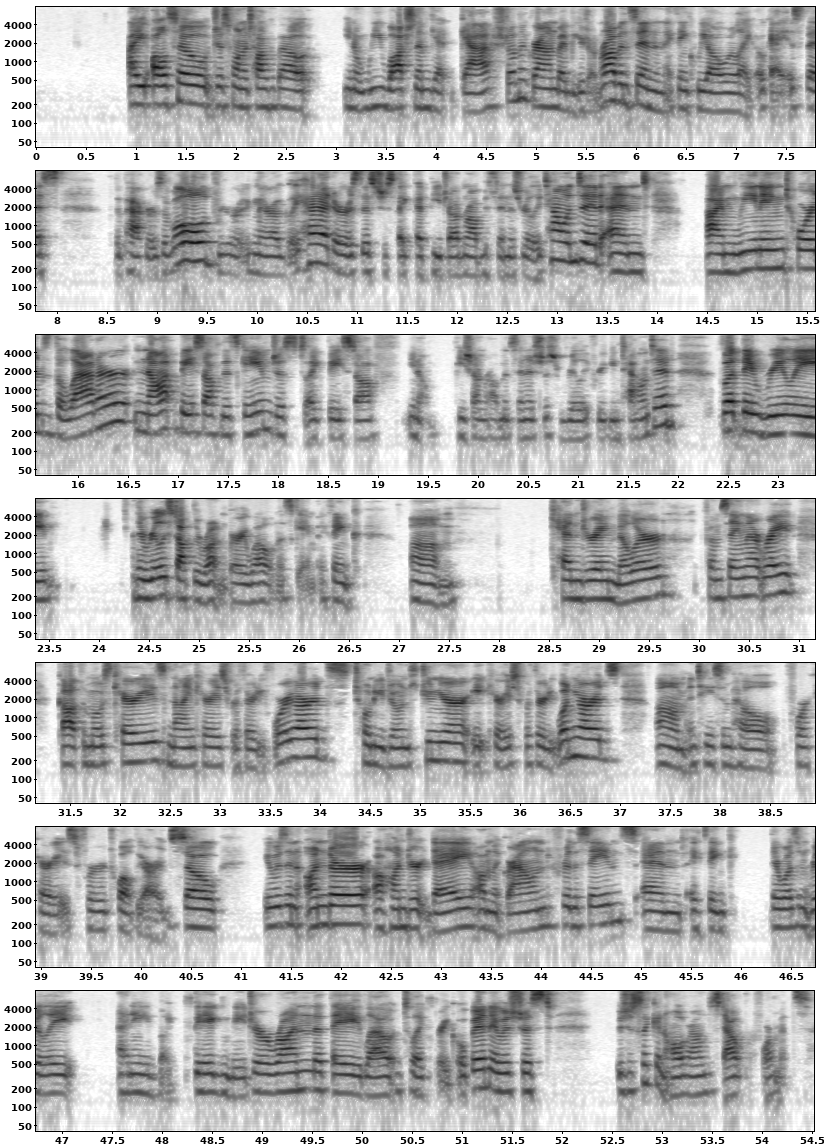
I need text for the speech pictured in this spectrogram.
I also just want to talk about, you know, we watched them get gashed on the ground by Bijan Robinson, and I think we all were like, okay, is this the Packers of old rearing their ugly head, or is this just like that Bijan Robinson is really talented? And I'm leaning towards the latter, not based off this game, just like based off, you know, Bijan Robinson is just really freaking talented. But they really, they really stopped the run very well in this game. I think um, Kendre Miller, if I'm saying that right, got the most carries, nine carries for 34 yards. Tony Jones Jr., eight carries for 31 yards. Um, and Taysom Hill, four carries for 12 yards. So it was an under 100 day on the ground for the Saints. And I think there wasn't really any like big major run that they allowed to like break open. It was just it was just like an all around stout performance.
